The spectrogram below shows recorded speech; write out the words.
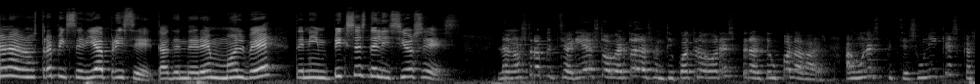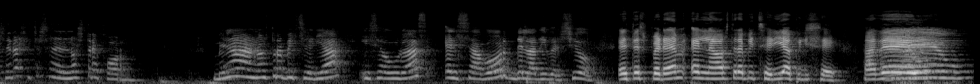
a la nostra pizzeria Prise, t'atendrem molt bé, tenim pizzas delicioses. La nostra pizzeria està oberta a les 24 hores per al teu paladar, amb unes pizzas úniques caseres fetes en el nostre forn. Ven a la nostra pizzeria i seguràs el sabor de la diversió. Et esperem en la nostra pizzeria Prise. Adeu! Adeu.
